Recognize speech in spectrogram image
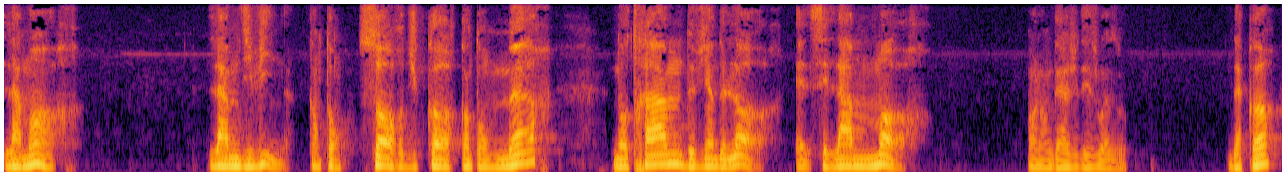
la mort l'âme divine. Quand on sort du corps, quand on meurt, notre âme devient de l'or. C'est l'âme mort en langage des oiseaux. D'accord?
